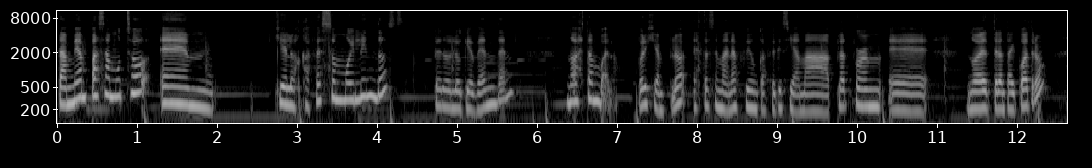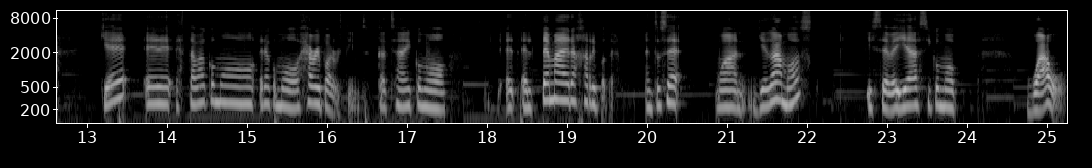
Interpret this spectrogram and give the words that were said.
también pasa mucho em, que los cafés son muy lindos, pero lo que venden no es tan bueno. Por ejemplo, esta semana fui a un café que se llama Platform 934 eh, que eh, estaba como, era como Harry Potter themed, ¿cachai? Como el, tema era Harry Potter. Entonces, bueno, llegamos y se veía así como, wow,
